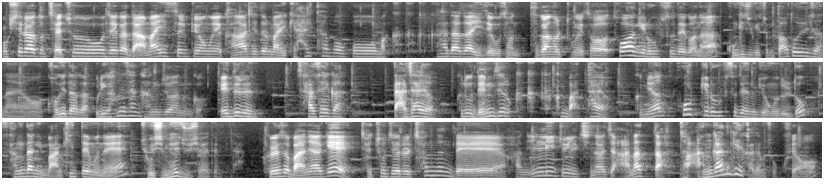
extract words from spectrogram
혹시라도 제초제가 남아있을 경우에 강아지들 막 이렇게 핥아보고 막 크크크 하다가 이제 우선 부강을 통해서 소화기로 흡수되거나 공기 중에 좀 떠돌잖아요. 거기다가 우리가 항상 강조하는 거 애들은 자세가 낮아요. 그리고 냄새로 크크크 맡아요. 그러면 호흡기로 흡수되는 경우들도 상당히 많기 때문에 조심해 주셔야 됩니다. 그래서 만약에 제초제를 쳤는데 한 1, 2주일 지나지 않았다. 저안 가는 게 가장 좋고요.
